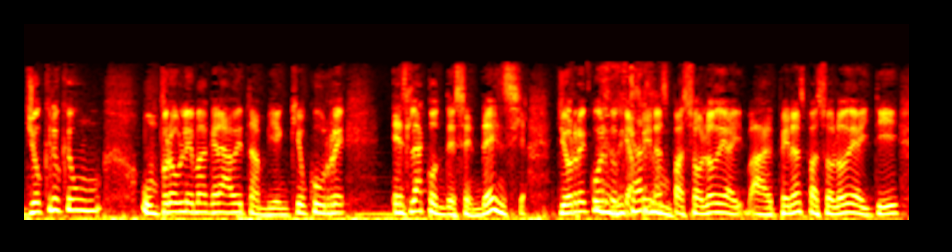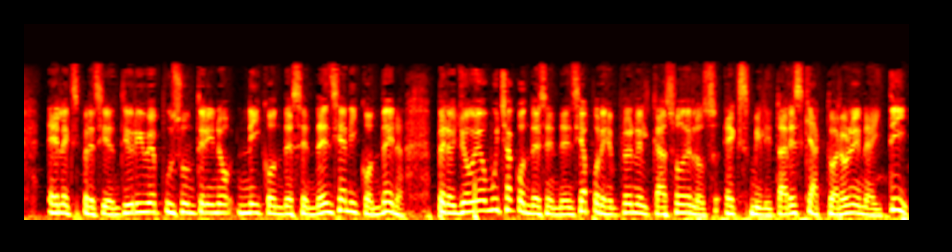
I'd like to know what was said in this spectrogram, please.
yo creo que un, un problema grave también que ocurre es la condescendencia. Yo recuerdo que apenas pasó lo de apenas pasó lo de Haití, el expresidente Uribe puso un trino ni condescendencia ni condena, pero yo veo mucha condescendencia, por ejemplo, en el caso de los exmilitares que actuaron en Haití.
